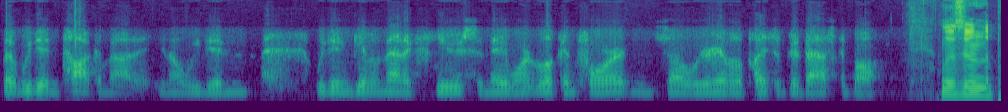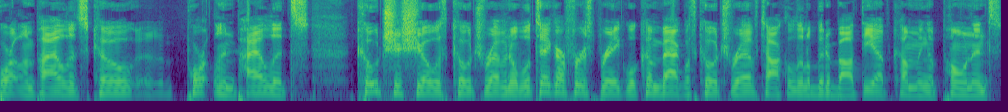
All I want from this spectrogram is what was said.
but we didn't talk about it. You know, we didn't we didn't give them that excuse, and they weren't looking for it, and so we were able to play some good basketball. Listening to the Portland Pilots co Portland Pilots coaches show with Coach Reveno. We'll take our first break. We'll come back with Coach Rev, talk a little bit about the upcoming opponents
